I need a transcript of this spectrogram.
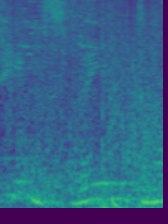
team slain.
